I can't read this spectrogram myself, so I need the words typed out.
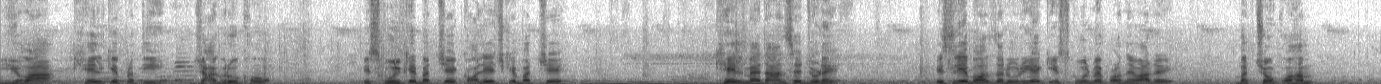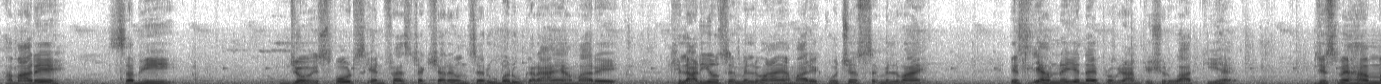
युवा खेल के प्रति जागरूक हों, स्कूल के बच्चे, कॉलेज के बच्चे खेल मैदान से जुड़ें। इसलिए बहुत ज़रूरी है कि स्कूल में पढ़ने वाले बच्चों को हम, हमारे सभी जो स्पोर्ट्स के इंफ्रास्ट्रक्चर है, उनसे रूबरू कराएँ, हमारे खिलाड़ियों से मिलवाएँ, हमारे कोचेस से मिलवाएँ। इसलिए हमने ये नए प्रोग्राम की शुरुआत की है, जिसमें हम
